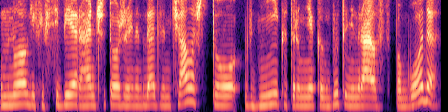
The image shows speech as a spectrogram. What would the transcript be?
у многих и в себе раньше тоже иногда замечала, что в дни, которые мне как будто не нравилась погода,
